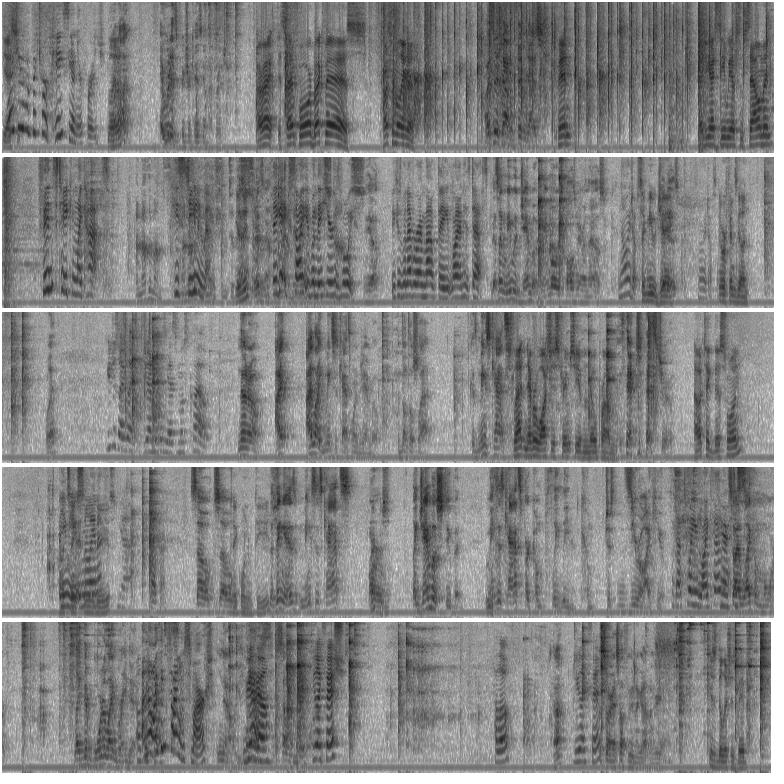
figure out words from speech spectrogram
Yes. Why do you have a picture of Casey on your fridge? Why Malena? not? Everybody has a picture of Casey on their fridge. All right, it's time for breakfast. Tarts for Malena. I say half a Finn, guys. Finn. As you guys see, we have some salmon. Finn's taking my cats. another month? He's stealing them. Is this he? It is now. They get excited when they hear his voice Yeah. because whenever I'm out, they lie on his desk. That's like me with Jambo. Jambo always follows me around the house. No, he doesn't. It's like doesn't. me with Jay. is. No, he doesn't. Know where Finn's gone. What? You just like like Jim because he has the most clout. No, no, no. I I like Minx's cats more than Jambo. But don't tell Schlatt. Because Minx's cats. Schlatt never watches his stream, so you have no problem. Actually, that's true. I'll take this one. Are I'll you take muted, some of Malena? these. Yeah. Okay. So, so. Take one of these. The thing is, Minx's cats are Breakfast. like Jambo's stupid. Minx's cats are completely com- just zero IQ. That's why you like them? Here. So I like them more. Like they're borderline brain dead. I'll I know, I think Silem's smart. No, he's Here Yes. you go. Simon. Do you like fish? Hello? Huh? Do you like Oh, fish? sorry, I saw food and I got hungry. This is delicious, babe.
